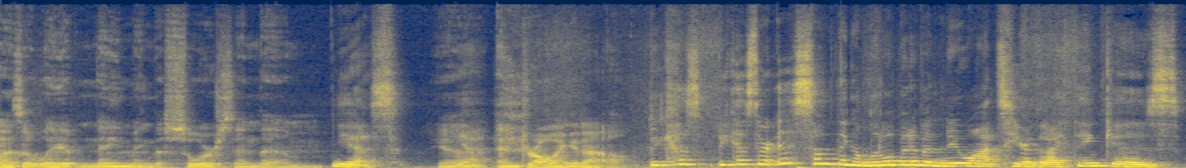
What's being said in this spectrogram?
As a way of naming the source in them. Yes. Yeah. Yeah. And drawing it out. because because there is something a little bit of a nuance here that I think is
